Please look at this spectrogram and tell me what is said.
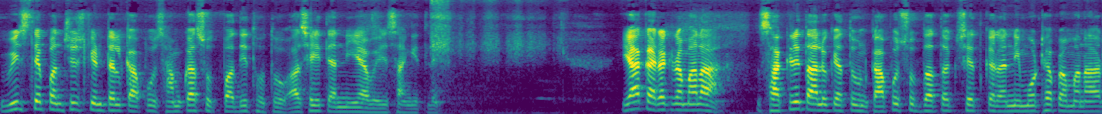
वीस ते पंचवीस क्विंटल कापूस हमखास उत्पादित होतो असेही त्यांनी यावेळी सांगितले. या कार्यक्रमाला साक्री तालुक्यातून कापूस उत्पादक शेतकऱ्यांनी मोठ्या प्रमाणावर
